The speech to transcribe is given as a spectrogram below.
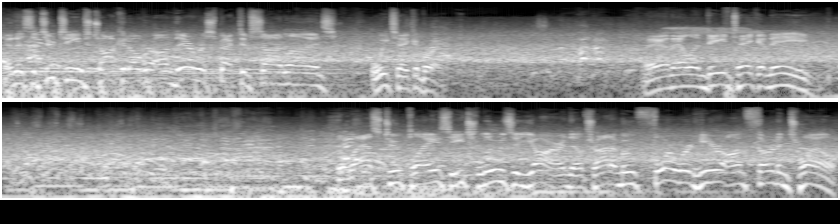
And as the two teams talk it over on their respective sidelines, we take a break. And they'll indeed take a knee. The last two plays each lose a yard. They'll try to move forward here on third and 12.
